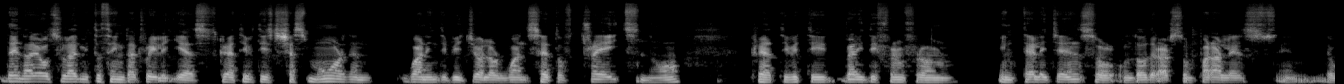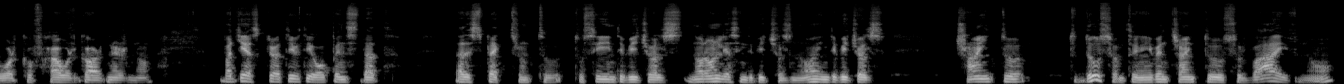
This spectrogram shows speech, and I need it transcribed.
then that also led me to think that really yes creativity is just more than one individual or one set of traits. No, creativity very different from intelligence, or although there are some parallels in the work of Howard Gardner. No, but yes, creativity opens that that spectrum to to see individuals not only as individuals, no, individuals trying to to do something, even trying to survive, no,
